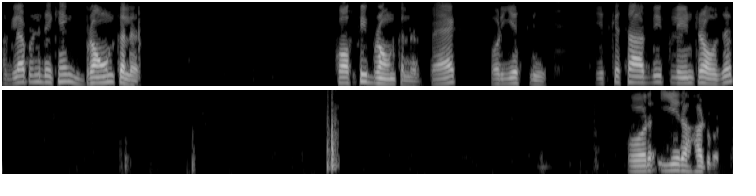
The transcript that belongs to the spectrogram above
अगला प्रिंट देखें, brown colour. Coffee brown colour, back और ये स्लीव इसके साथ भी प्लेन ट्राउज़र। और ये रहा दुपट्टा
